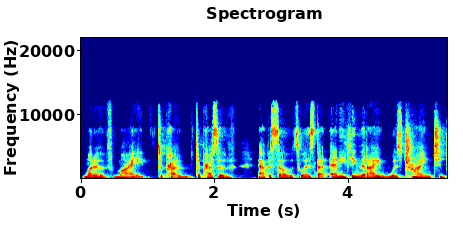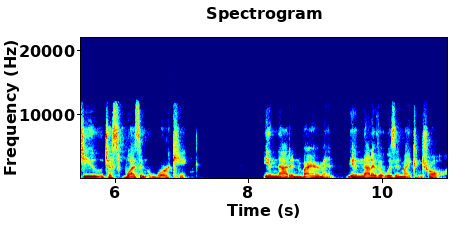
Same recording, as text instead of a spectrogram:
one of my depre- depressive episodes was that anything that I was trying to do just wasn't working in that environment, and none of it was in my control.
